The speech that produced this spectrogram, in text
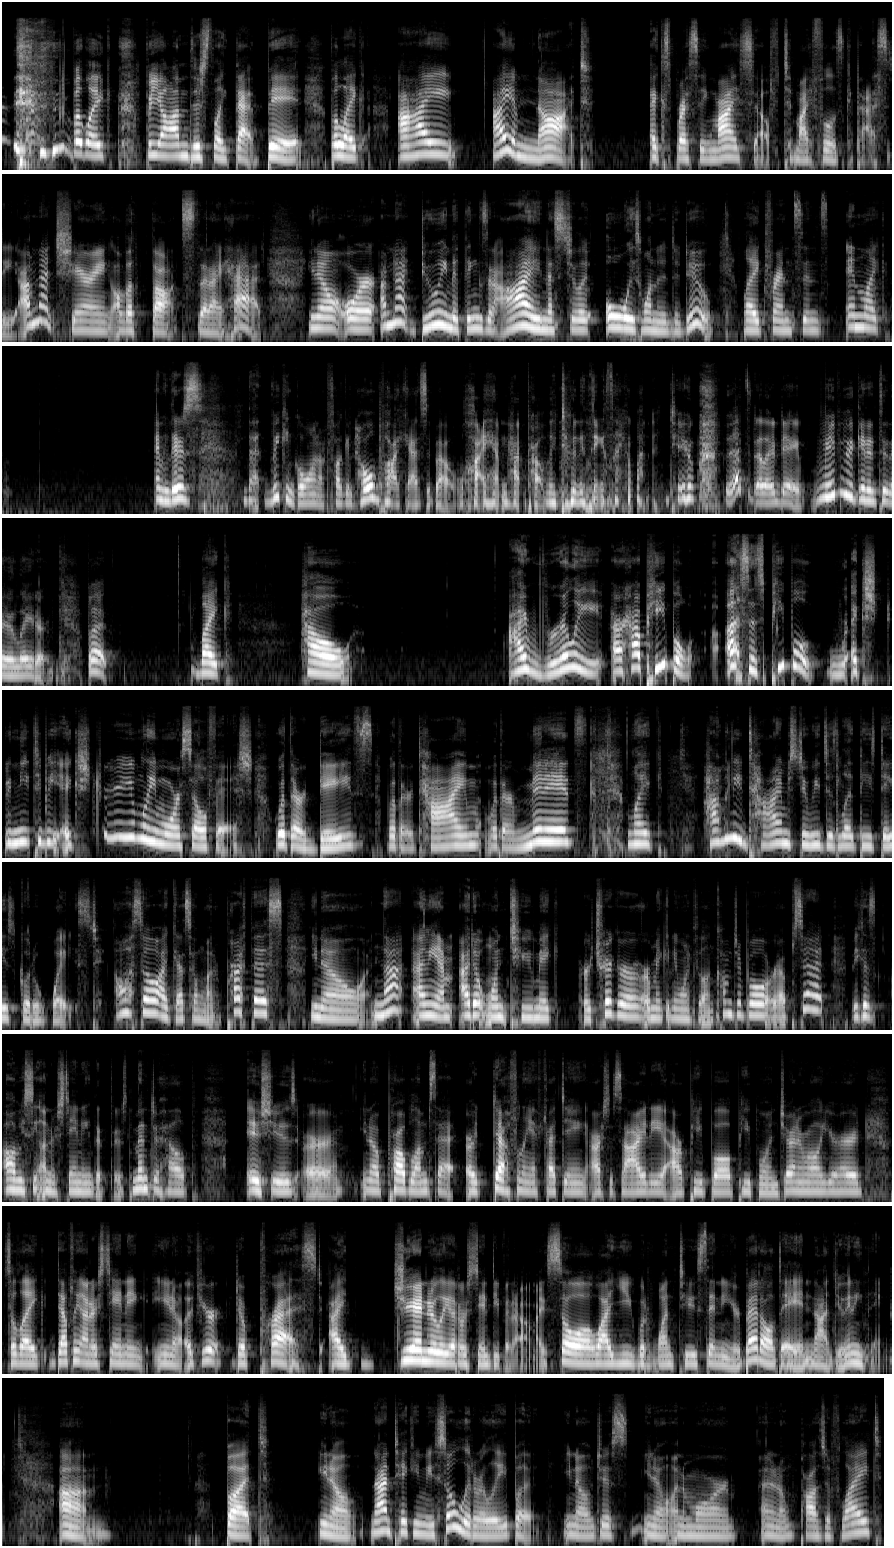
but like beyond just like that bit, but like I I am not expressing myself to my fullest capacity. I'm not sharing all the thoughts that I had, you know, or I'm not doing the things that I necessarily always wanted to do. Like, for instance, and like, I mean, there's that we can go on a fucking whole podcast about why I'm not probably doing the things I want to do, but that's another day. Maybe we get into there later. But like, how I really, or how people, us as people, ext- need to be extremely more selfish with our days, with our time, with our minutes. Like, how many times do we just let these days go to waste? Also, I guess I want to preface, you know, not, I mean, I'm, I don't want to make or trigger or make anyone feel uncomfortable or upset because obviously understanding that there's mental health issues or you know problems that are definitely affecting our society our people people in general you heard. So like definitely understanding you know if you're depressed i generally understand deep down my soul why you would want to sit in your bed all day and not do anything. Um but you know not taking me so literally but you know just you know in a more i don't know positive light.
